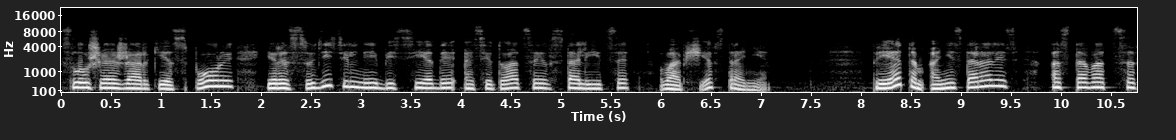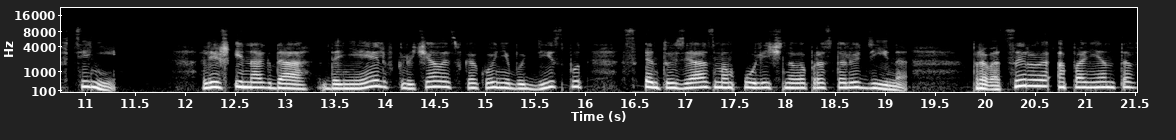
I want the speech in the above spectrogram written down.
слушая жаркие споры и рассудительные беседы о ситуации в столице, вообще в стране. При этом они старались оставаться в тени. Лишь иногда Даниэль включалась в какой-нибудь диспут с энтузиазмом уличного простолюдина, провоцируя оппонентов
